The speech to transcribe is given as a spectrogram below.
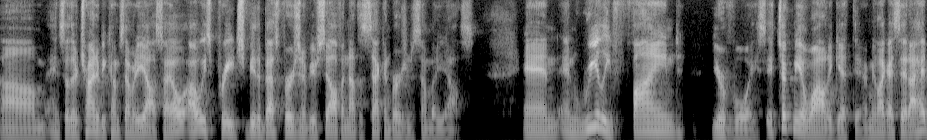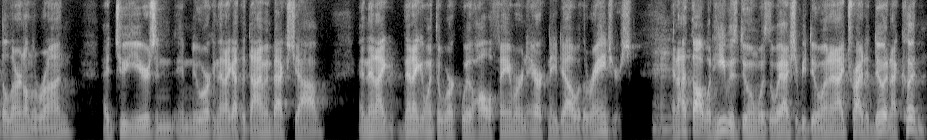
um, and so they're trying to become somebody else. So I always preach be the best version of yourself and not the second version of somebody else. And and really find your voice. It took me a while to get there. I mean, like I said, I had to learn on the run. I had two years in, in Newark, and then I got the Diamondbacks job. And then I then I went to work with Hall of Famer and Eric Nadel with the Rangers. Mm-hmm. And I thought what he was doing was the way I should be doing. And I tried to do it and I couldn't.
